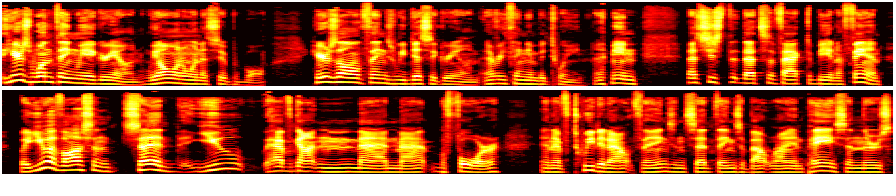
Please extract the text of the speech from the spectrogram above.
Here's one thing we agree on: we all want to win a Super Bowl. Here's all things we disagree on. Everything in between. I mean, that's just that's the fact of being a fan. But you have Austin said you have gotten mad, Matt, before, and have tweeted out things and said things about Ryan Pace. And there's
